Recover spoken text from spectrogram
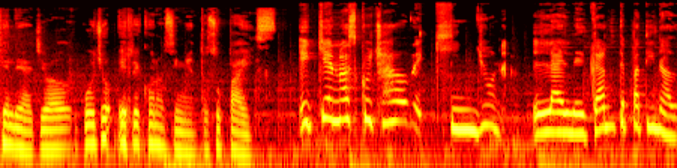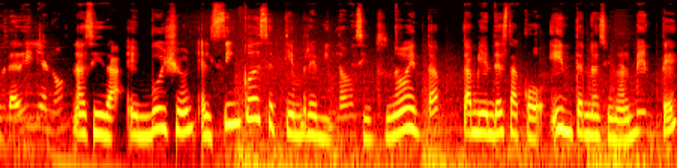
que le ha llevado orgullo y reconocimiento a su país. ¿Y quién no ha escuchado de Kim Yuna, la elegante patinadora de hielo, nacida en Bushun el 5 de septiembre de 1990? También destacó internacionalmente,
